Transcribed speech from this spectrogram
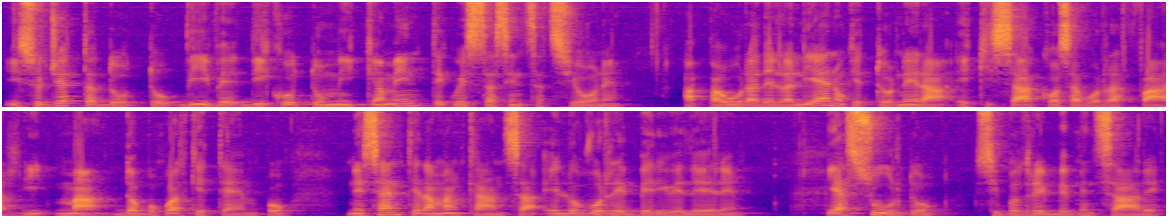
Il soggetto addotto vive dicotomicamente questa sensazione. Ha paura dell'alieno che tornerà e chissà cosa vorrà fargli, ma dopo qualche tempo ne sente la mancanza e lo vorrebbe rivedere. È assurdo, si potrebbe pensare,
